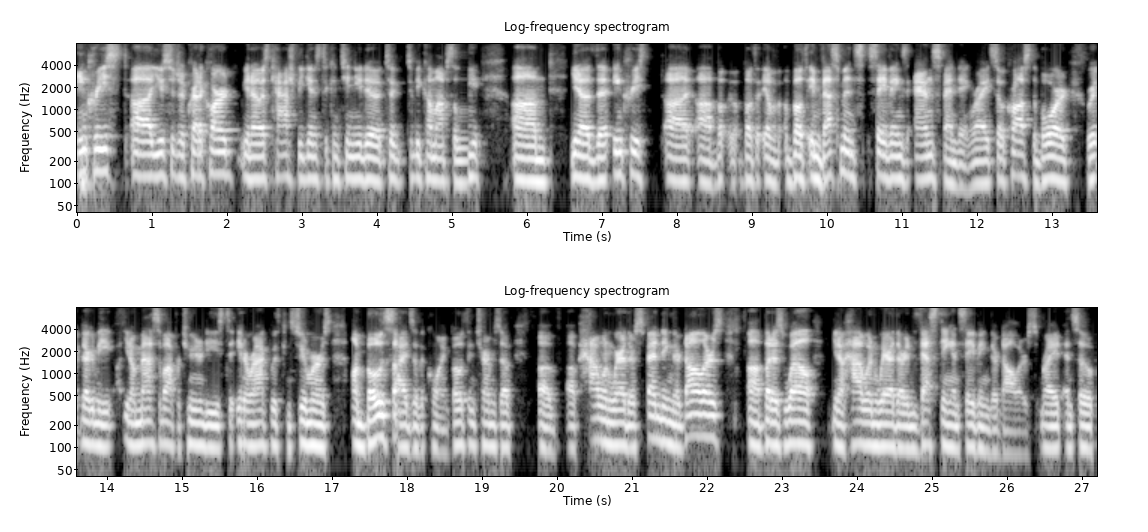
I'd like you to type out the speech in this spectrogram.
Increased uh, usage of credit card, you know, as cash begins to continue to to, to become obsolete. Um, you know, the increased uh, uh, both both investments, savings, and spending, right? So across the board, there are going to be you know massive opportunities to interact with consumers on both sides of the coin, both in terms of of of how and where they're spending their dollars, uh, but as well, you know, how and where they're investing and saving their dollars, right? And so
